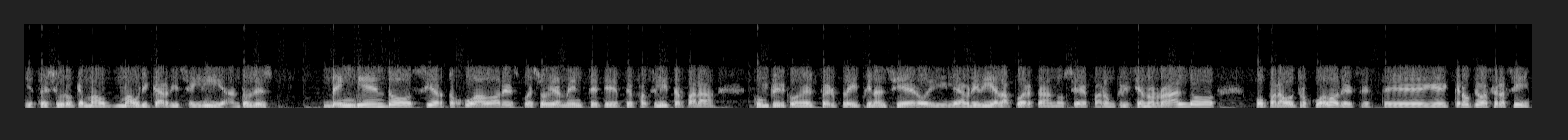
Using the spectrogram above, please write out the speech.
y estoy seguro que Mauri Cardi se iría. Entonces, vendiendo ciertos jugadores, pues obviamente te, facilita para cumplir con el fair play financiero y le abriría la puerta, no sé, para un Cristiano Ronaldo o para otros jugadores. Este, creo que va a ser así.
